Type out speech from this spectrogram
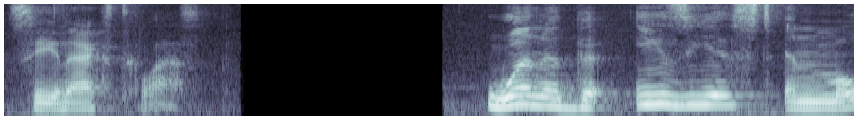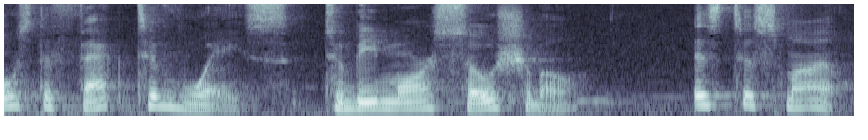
See you next class. One of the easiest and most effective ways to be more sociable is to smile.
